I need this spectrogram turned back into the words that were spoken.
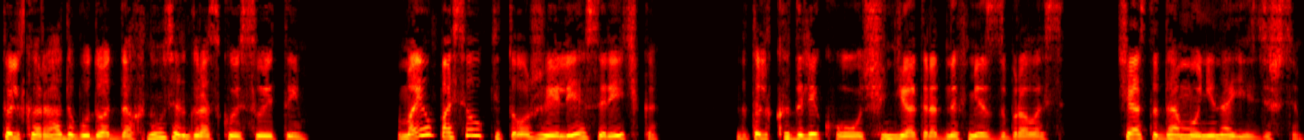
Только рада буду отдохнуть от городской суеты. В моем поселке тоже и лес, и речка. Да только далеко очень я от родных мест забралась. Часто домой не наездишься.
